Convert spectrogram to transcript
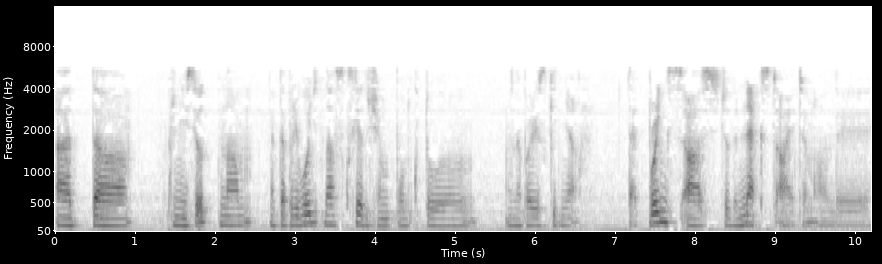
Это принесет нам, это приводит нас к следующему пункту на повестке дня. That brings us to the next item on the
